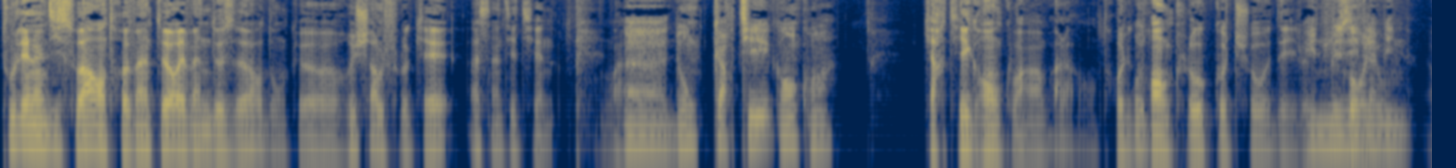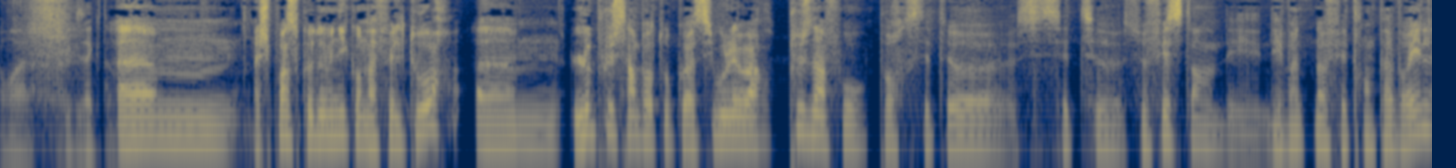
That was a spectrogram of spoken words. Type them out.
tous les lundis soirs entre 20h et 22h, donc euh, rue Charles Floquet à Saint-Étienne. Voilà. Donc, quartier, grand coin. Quartier Grand Coin, voilà, entre le Grand Clos, Côte-Chaude et le Et le musée de la mine. Voilà, exactement. Euh, je pense que Dominique, on a fait le tour. Euh, le plus important, quoi, si vous voulez avoir plus d'infos pour cette, euh, cette, ce festin des, des 29 et 30 avril,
